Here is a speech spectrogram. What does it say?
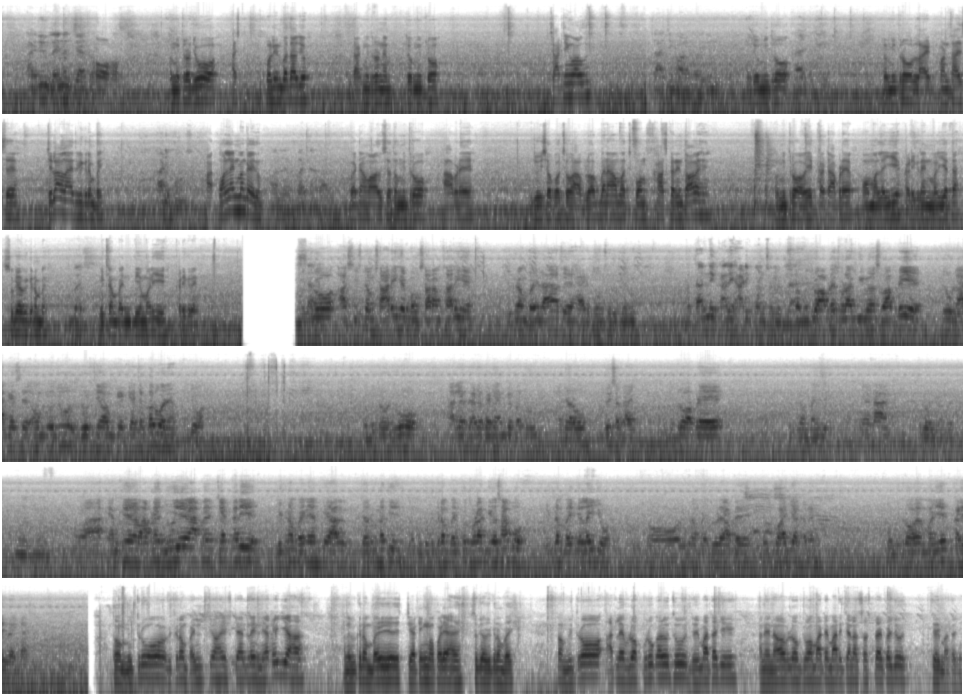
લઈને જ ઓહો. મિત્રો જુઓ ખોલીને બતાવજો. ડાક મિત્રોને જો મિત્રો ચાર્જિંગ વાળું ચાર્જિંગ વાળો જો મિત્રો તો મિત્રો લાઇટ પણ થાય છે. ચેલા લાયત વિક્રમભાઈ? ઓનલાઈન મંગાવી દઉં ઓનલાઈન બટન વાળું. બટન વાળું છે તો મિત્રો આપણે જોઈ શકો છો આ બ્લોગ બનાવવામાં જ કોમ ખાસ કરીને તો આવે છે. તો મિત્રો હવે એક કટ આપણે ઓમાં લઈએ કડીક રહીને મળીએ તા શું કહેવાય વિક્રમભાઈ? વિક્રમભાઈ વિક્રમભાઈને બે મળીએ કડીક રહીને મિત્રો આ સિસ્ટમ સારી છે બહુ સારામાં સારી છે. વિક્રમભાઈ લાયા છે સાડી પાંચસો રૂપિયાની. બધાને ખાલી સાડી પાંચસો નું જ તો મિત્રો આપણે થોડાક દિવસ વાપરીએ એવું લાગે છે. આમ તો જો દૂરથી આમ કે કેચઅપ કરવું ને જોવા. મિત્રો, જુઓ આટલે બેઠે બેઠે એમ કે બધું નજારો જોઈ શકાય. મિત્રો, આપણે વિક્રમભાઈ બેઠા. એમ કે આપણે જોઈએ, આપણે ચેક કરીએ. વિક્રમભાઈને એમ કે હાલ જરૂર નથી. તો વિક્રમભાઈ, કોઈ થોડાક દિવસ આપો. વિક્રમભાઈ કે લઈ જાઓ. તો વિક્રમભાઈ જોડે આપણે ટૂંકું આવી ગયા કરે. તો મિત્રો, હવે મળીએ કરી રહ્યા તો મિત્રો, વિક્રમભાઈ ત્યાં સ્ટેન્ડ લઈને નીકળી ગયા હા. અને વિક્રમભાઈ ચેટિંગમાં પડ્યા છે. શું કહે વિક્રમભાઈ? તો મિત્રો, આટલે બ્લોગ પૂરું કરું છું. જય માતાજી. અને નવા બ્લોગ જોવા માટે મારી ચેનલ સબસ્ક્રાઈબ કરજો. જય માતાજી.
